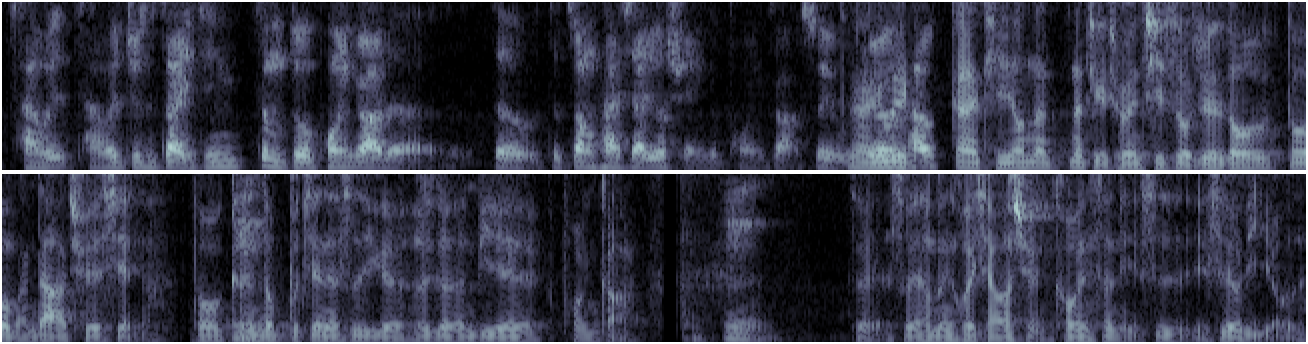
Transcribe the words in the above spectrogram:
才会才会就是在已经这么多 Point Guard 的。的的状态下又选一个 point guard，所以我觉得他刚才提到那那几个球员，其实我觉得都都有蛮大的缺陷的，都可能都不见得是一个合格 NBA 的 point guard。嗯，对，所以他们会想要选 Coenson 也是也是有理由的。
